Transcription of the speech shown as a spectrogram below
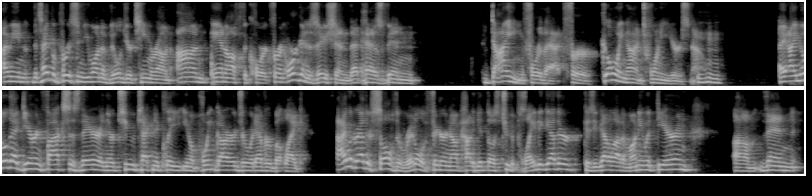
I mean, the type of person you want to build your team around on and off the court for an organization that has been dying for that for going on 20 years now. Mm-hmm. I, I know that De'Aaron Fox is there and they're two technically, you know, point guards or whatever, but like I would rather solve the riddle of figuring out how to get those two to play together because you've got a lot of money with De'Aaron um, than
